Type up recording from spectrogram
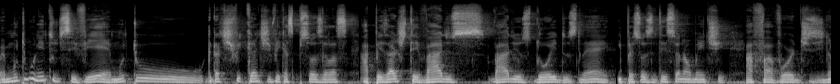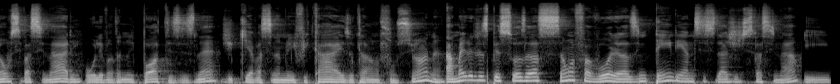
é muito bonito de se ver, é muito gratificante de ver que as pessoas, elas, apesar de ter vários, vários doidos, né? E pessoas intencionalmente a favor de não se vacinarem, ou levantando hipóteses, né? De que a vacina não é eficaz ou que ela não funciona, a maioria das pessoas, elas são a favor, elas entendem a necessidade de se vacinar. E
